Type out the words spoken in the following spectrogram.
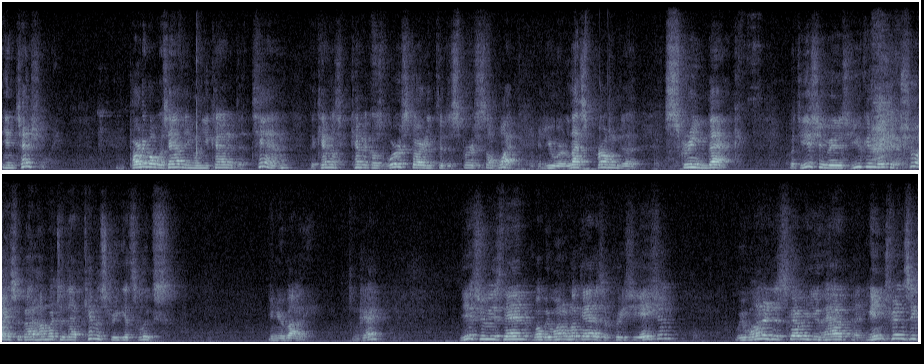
Intentionally. Part of what was happening when you counted to 10, the chemi- chemicals were starting to disperse somewhat, and you were less prone to scream back. But the issue is, you can make a choice about how much of that chemistry gets loose in your body. Okay? The issue is then, what we want to look at is appreciation. We want to discover you have an intrinsic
